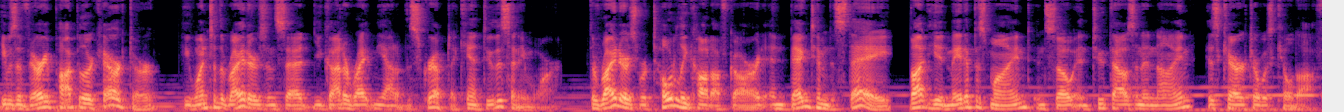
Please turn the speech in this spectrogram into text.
he was a very popular character. He went to the writers and said, You gotta write me out of the script. I can't do this anymore. The writers were totally caught off guard and begged him to stay, but he had made up his mind, and so in 2009, his character was killed off.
